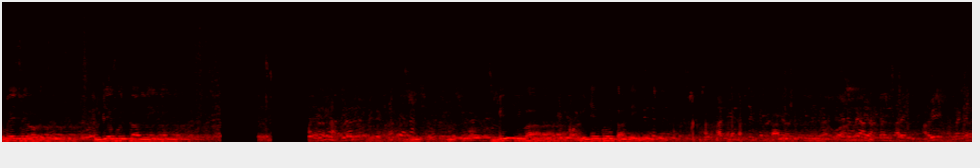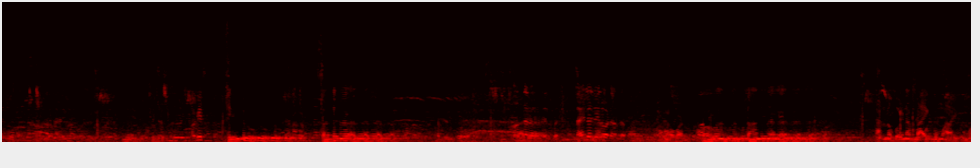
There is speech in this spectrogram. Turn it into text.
Umesh Goud Vijaypur colony. B Shiva Vijaypur colony. Chintu Satyanagar Pavan Shantinagar. అన్న పోయిన సాయి కుమార్.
